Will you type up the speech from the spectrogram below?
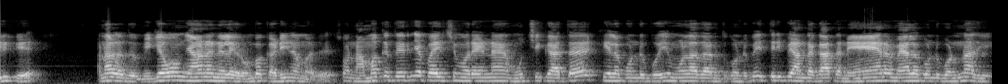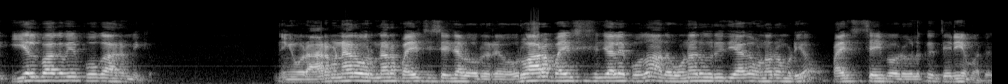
இருக்குது ஆனால் அது மிகவும் ஞான நிலை ரொம்ப கடினம் அது. ஸோ நமக்கு தெரிஞ்ச பயிற்சி முறை என்ன? மூச்சு காற்றை கீழே கொண்டு போய் மூலாதாரத்துக்கு கொண்டு போய் திருப்பி அந்த காற்றை நேராக மேலே கொண்டு போனோம்னா அது இயல்பாகவே போக ஆரம்பிக்கும். நீங்கள் ஒரு அரை மணி நேரம் ஒரு மணி நேரம் பயிற்சி செஞ்சால் ஒரு ஒரு வாரம் பயிற்சி செஞ்சாலே போதும். அதை உணர்வு ரீதியாக உணர முடியும். பயிற்சி செய்பவர்களுக்கு தெரியும் அது.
